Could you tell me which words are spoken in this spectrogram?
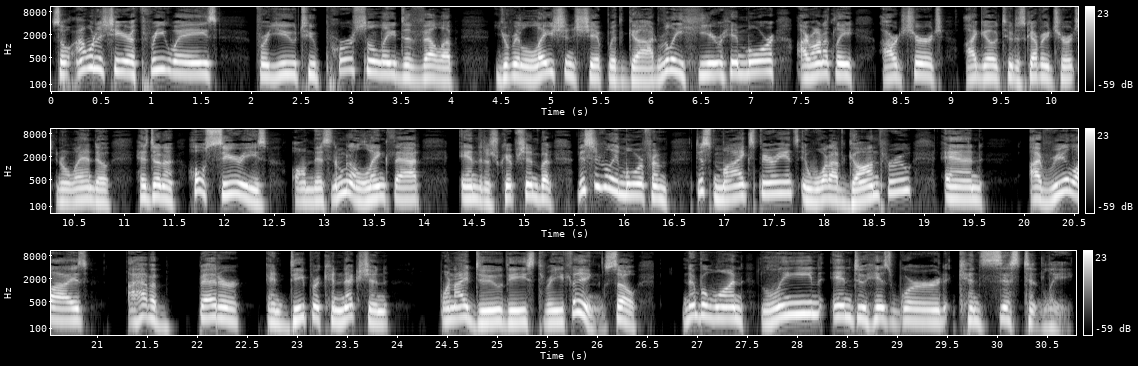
So I want to share three ways for you to personally develop your relationship with God, really hear Him more. Ironically, our church, I go to Discovery Church in Orlando, has done a whole series on this, and I'm going to link that in the description, but this is really more from just my experience and what I've gone through. And I realize I have a better and deeper connection when I do these three things. So, number one, lean into his word consistently.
